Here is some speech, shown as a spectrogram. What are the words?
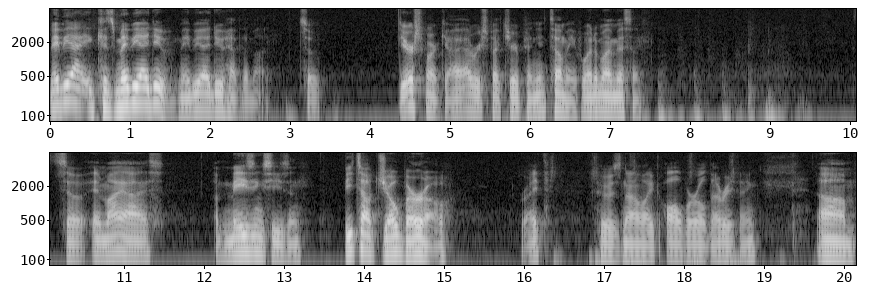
Maybe I, because maybe I do. Maybe I do have them on. So you're a smart guy. I respect your opinion. Tell me, what am I missing? So, in my eyes, amazing season. Beats out Joe Burrow, right? Who is now like all world everything. Um,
